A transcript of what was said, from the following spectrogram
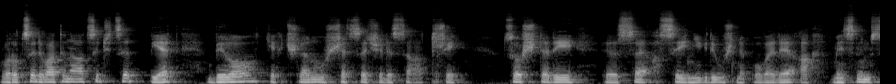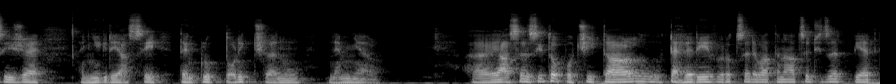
v roce 1935 bylo těch členů 663 což tedy eh, se asi nikdy už nepovede a myslím si, že nikdy asi ten klub tolik členů neměl. Eh, já jsem si to počítal, tehdy v roce 1935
